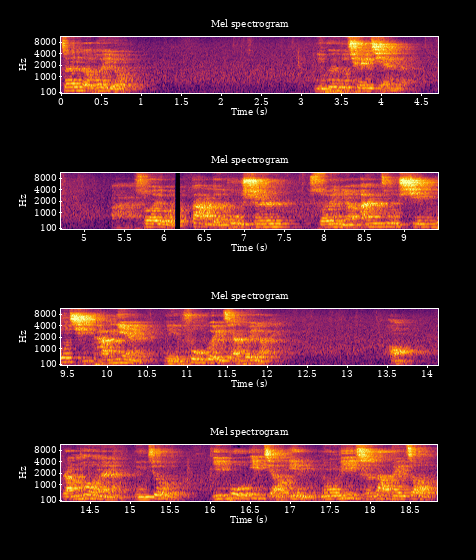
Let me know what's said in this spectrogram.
真的会有，你会不缺钱的。啊，说有大的布施，所以你要安住心，不起贪念，你富贵才会来。好，然后呢，你就一步一脚印，努力持大悲咒，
